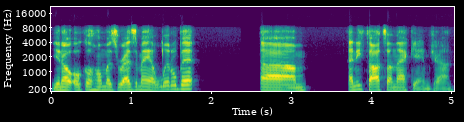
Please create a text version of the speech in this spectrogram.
you know, Oklahoma's resume a little bit. Um, any thoughts on that game, John?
